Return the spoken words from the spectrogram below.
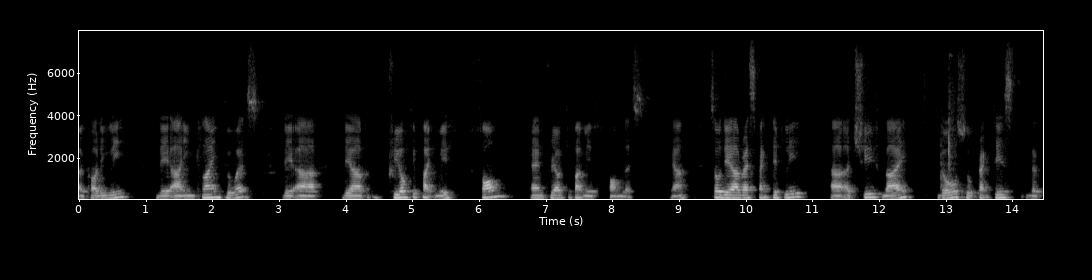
accordingly, they are inclined towards, they are, they are preoccupied with form and preoccupied with formless. Yeah. So they are respectively uh, achieved by those who practice the,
